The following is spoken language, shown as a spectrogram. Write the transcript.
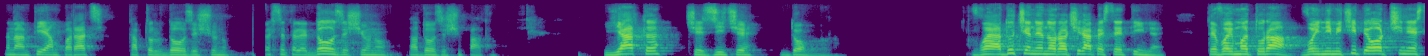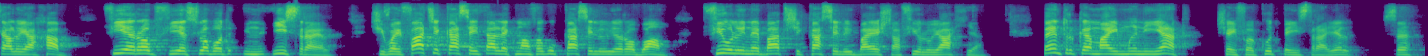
în Antia Împărați, capitolul 21, versetele 21 la 24. Iată ce zice Domnul. Voi aduce nenorocirea peste tine, te voi mătura, voi nimici pe oricine este al lui Ahab, fie rob, fie slobod în Israel. Și voi face casei tale cum am făcut casei lui Ieroboam, fiul lui Nebat și casei lui Baeșa, fiul lui Ahia. Pentru că m-ai mâniat și ai făcut pe Israel să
